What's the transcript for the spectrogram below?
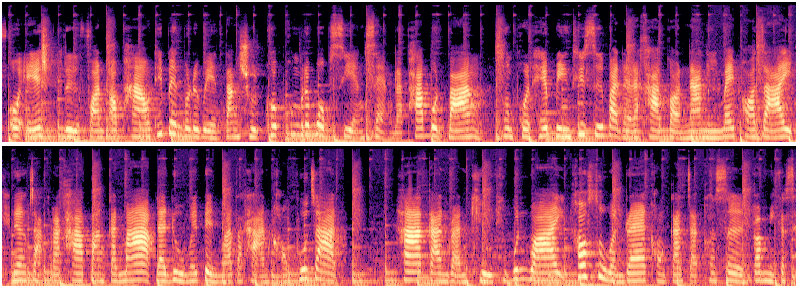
FOH หรือ Front of House ที่เป็นบริเวณตั้งชุดควบคุมระบบเสียงแสงและภาพบดบัง ส่งผลให้บลิงที่ซื้อบัตรในราคาก่อนหน้านี้ไม่พอใจ เนื่องจากราคาต่างกันมาก และดูไม่เป็นมาตรฐานของผู้จัด 5. การรันคิวที่วุ่นวาย เข้าสู่วันแรกของการจัดคอนเสิร์ตก็มีกระแส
